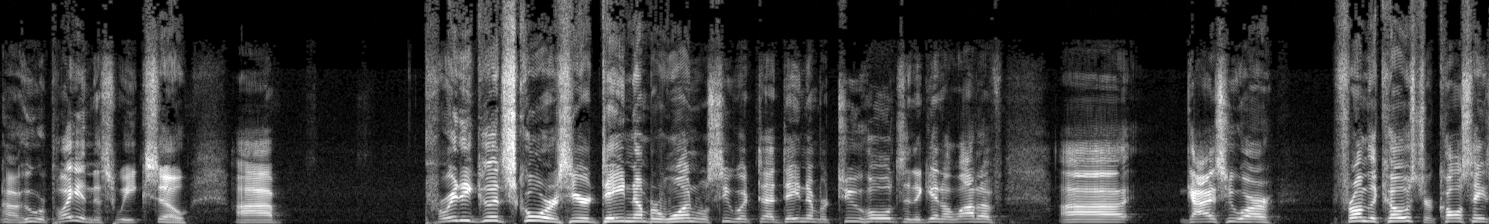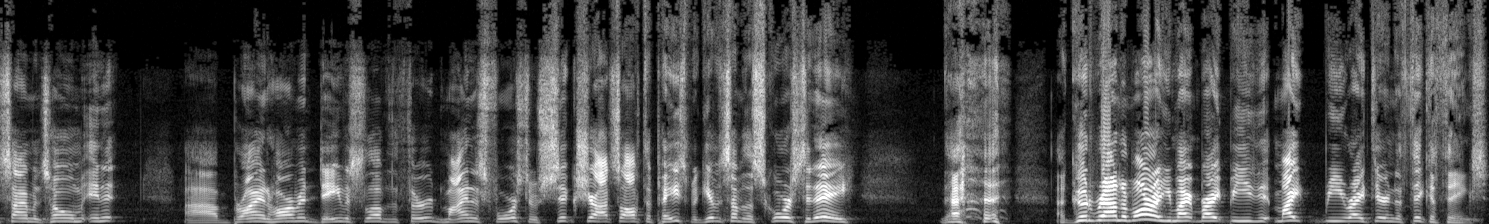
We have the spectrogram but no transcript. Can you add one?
uh, who are playing this week. So uh, pretty good scores here. Day number one. We'll see what uh, day number two holds. And again, a lot of uh, guys who are from the coast or call St. Simon's home in it. Uh, Brian Harman, Davis Love the third, minus four, so six shots off the pace. But given some of the scores today, a good round tomorrow, you might right be might be right there in the thick of things.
